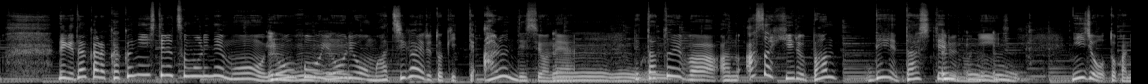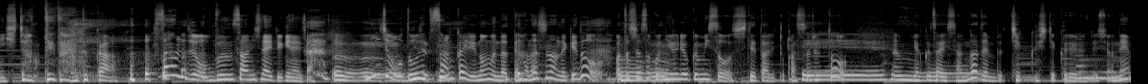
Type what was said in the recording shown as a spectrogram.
でだから確認してるつもりでもん用法用量を間違える時ってあるんですよね。で例えばあの朝昼晩で出してるのに2錠とかにしちゃってたりとか 3錠分散にしないといけないじゃん。2錠をどうやって3回で飲むんだって話なんだけど私はそこ入力ミスをしてたりとかすると薬剤師さんが全部チェックしてくれるんですよね。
